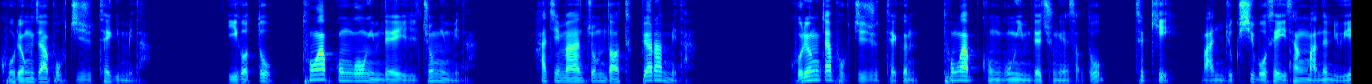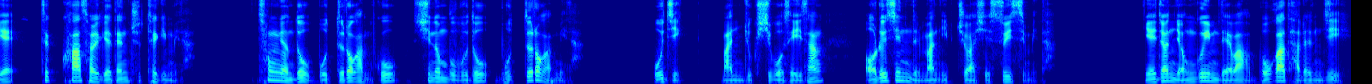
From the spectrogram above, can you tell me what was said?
고령자 복지주택입니다. 이것도 통합공공임대의 일종입니다. 하지만 좀 더 특별합니다. 고령자 복지주택은 통합 공공임대 중에서도 특히 만 65세 이상만을 위해 특화 설계된 주택입니다. 청년도 못 들어감고 신혼부부도 못 들어갑니다. 오직 만 65세 이상 어르신들만 입주하실 수 있습니다. 예전 영구임대와 뭐가 다른지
